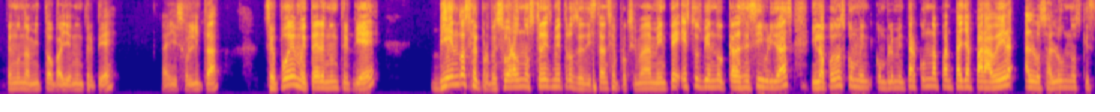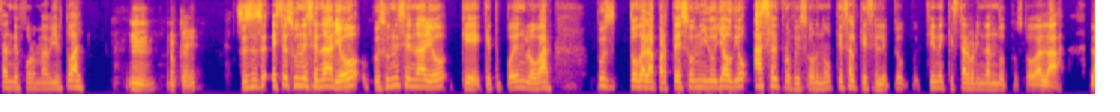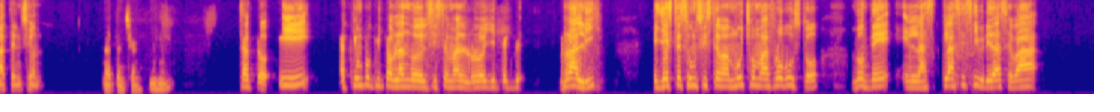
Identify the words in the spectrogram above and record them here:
tengo una Mi Top ahí en un tripié, ahí solita, se puede meter en un tripié, viendo hacia el profesor a unos tres metros de distancia aproximadamente. Esto es viendo clases híbridas y la podemos complementar con una pantalla para ver a los alumnos que están de forma virtual. Mm, ok. Entonces, este es un escenario, pues un escenario que, te puede englobar, pues toda la parte de sonido y audio hacia el profesor, ¿no? Que es al que se le tiene que estar brindando pues toda la, atención. La atención. Exacto. Y aquí un poquito hablando del sistema Logitech Rally, y este es un sistema mucho más robusto, donde en las clases híbridas se va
